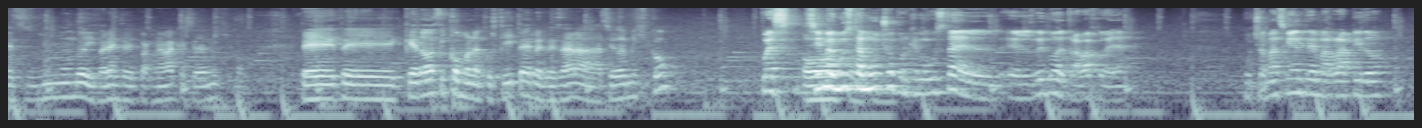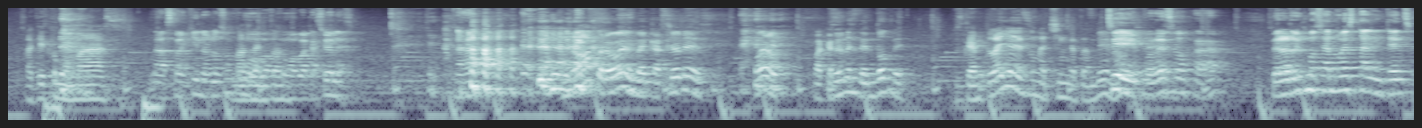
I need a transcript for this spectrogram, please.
es un mundo diferente de Cuernavaca que Ciudad de México? ¿Te, te quedó así como la cosquillita de regresar a Ciudad de México? Pues Oh. sí me gusta mucho porque me gusta el, el ritmo de trabajo de allá. Mucha más gente, más rápido, Aquí es como más... más tranquilo, no son como, como vacaciones. No, pero bueno, vacaciones... Bueno, ¿vacaciones de en dónde? Pues que en playa es una chinga también, ¿no? Sí, por eso. ajá. Pero el ritmo, o sea, no es tan intenso.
